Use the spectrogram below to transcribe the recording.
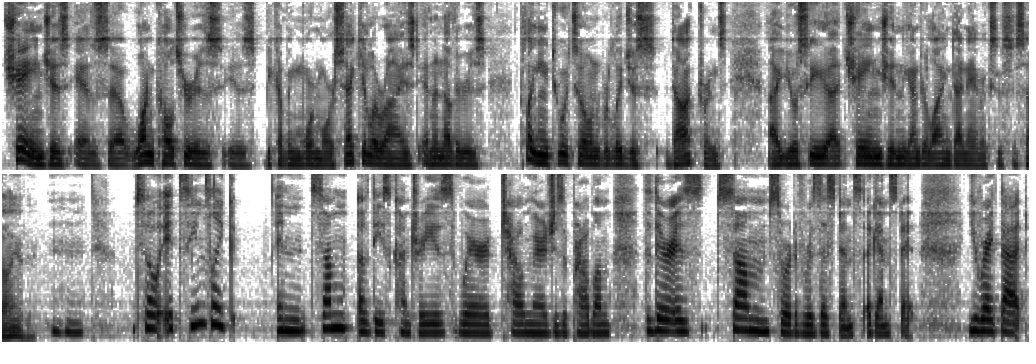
change, as, as uh, one culture is, is becoming more and more secularized and another is clinging to its own religious doctrines, uh, you'll see a change in the underlying dynamics of society. Mm-hmm. So it seems like in some of these countries where child marriage is a problem, that there is some sort of resistance against it. You write that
